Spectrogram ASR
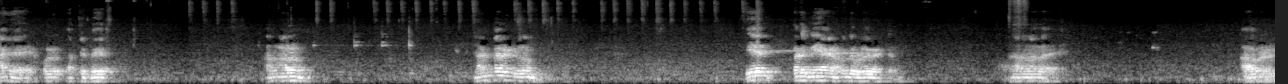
அங்கே ஒரு பத்து பேர். ஆனாலும் நண்பர்களும் ஏன் கடுமையாக நடந்து கொள்ள வேண்டும்? அதனால அவர்கள்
